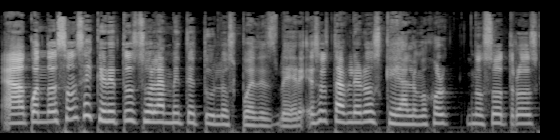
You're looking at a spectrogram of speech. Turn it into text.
Ah, cuando son secretos solamente tú los puedes ver. Esos tableros que a lo mejor nosotros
